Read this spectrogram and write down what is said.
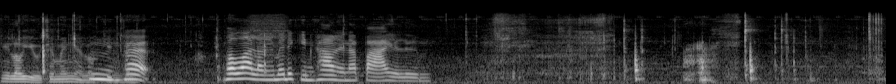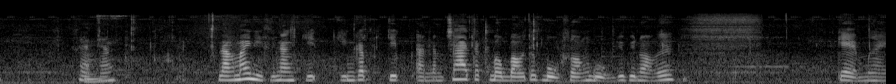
นี่เราหิวใช่ไหมเนี่ย เรากินอืมกัใช่นเพราะว่าเรายังไม่ได้กินข้าวเลยนะป้าอย่าลืม แสบยังล้างไม่นี่สินางกินกินกับจิบอันน้ำชาจักเบาๆจักบุกสองบุกอยู่พี่น้องเอ้ยแก่เมื่อย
